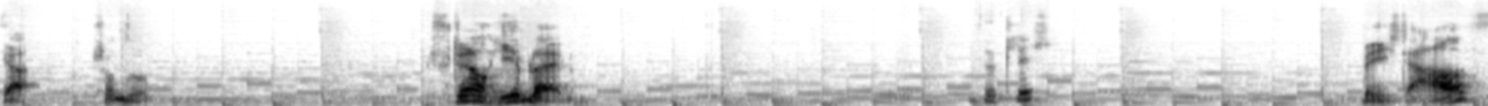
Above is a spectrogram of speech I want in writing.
Ja, schon so. Ich würde dann auch hier bleiben, Wirklich? wenn ich darf.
